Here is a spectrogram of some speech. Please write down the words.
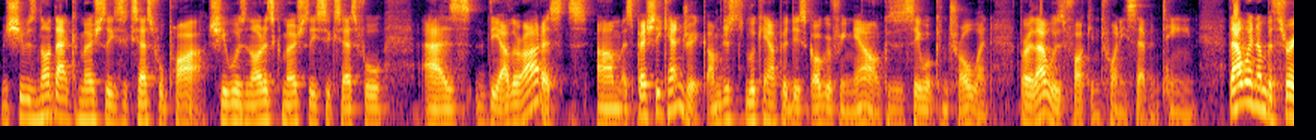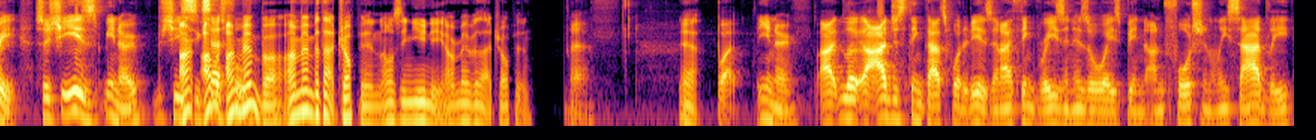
but she was not that commercially successful prior. She was not as commercially successful as the other artists, um, especially Kendrick. I'm just looking up her discography now because to see what Control went, bro. That was fucking 2017. That went number three. So she is, you know, she's I, successful. I, I remember. I remember that dropping. I was in uni. I remember that dropping. Yeah. Yeah. But, you know, I look I just think that's what it is. And I think Reason has always been, unfortunately, sadly,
